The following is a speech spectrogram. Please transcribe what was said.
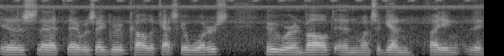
is that there was a group called the Catskill Waters who were involved in once again fighting the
